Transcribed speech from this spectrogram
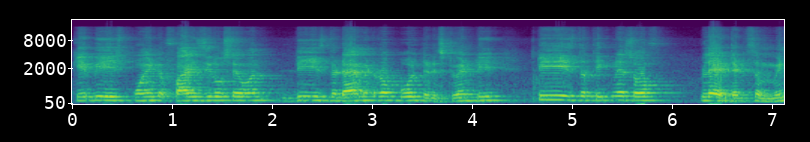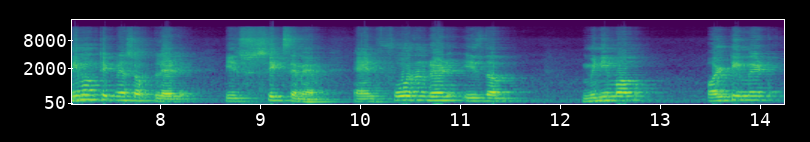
kb is 0.507 d is the diameter of bolt that is 20 t is the thickness of plate that's the minimum thickness of plate is 6 mm. And 400 is the minimum ultimate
